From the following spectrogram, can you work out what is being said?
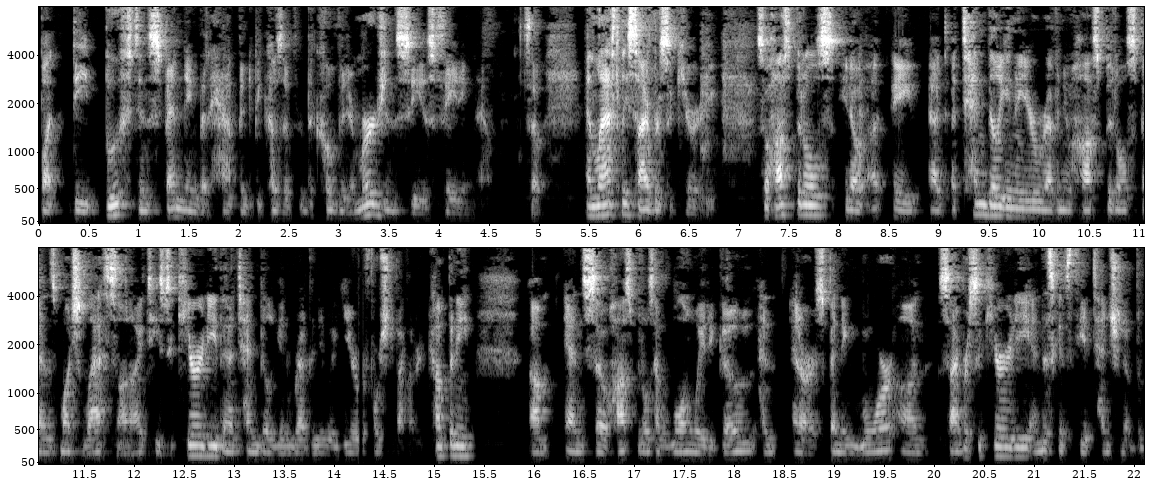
But the boost in spending that happened because of the COVID emergency is fading now. So, and lastly, cybersecurity. So hospitals, you know, a, a, a 10 billion a year revenue hospital spends much less on IT security than a 10 billion revenue a year Fortune 500 company. Um, and so hospitals have a long way to go and, and are spending more on cybersecurity. And this gets the attention of the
